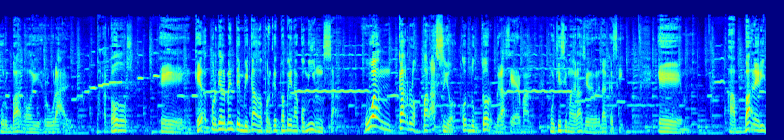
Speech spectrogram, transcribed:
urbano y rural. Para todos, eh, quedan cordialmente invitados porque esto apenas comienza. Juan Carlos Palacio, conductor, gracias hermano, muchísimas gracias, de verdad que sí. Eh, a Valery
